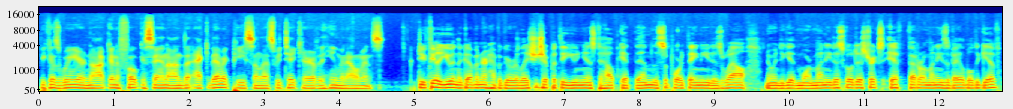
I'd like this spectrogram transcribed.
because we are not going to focus in on the academic piece unless we take care of the human elements. Do you feel you and the governor have a good relationship with the unions to help get them the support they need as well, knowing to give more money to school districts if federal money is available to give?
